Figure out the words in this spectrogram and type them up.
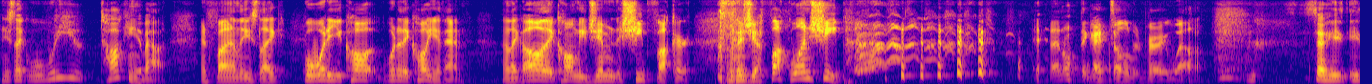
he's like, "Well, what are you talking about?" And finally, he's like, "Well, what do you call? What do they call you then?" They're like, "Oh, they call me Jim the sheep fucker because you fuck one sheep." I don't think I told it very well. So he, he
